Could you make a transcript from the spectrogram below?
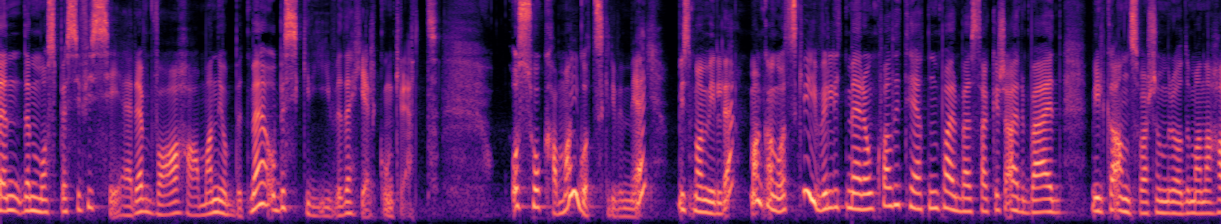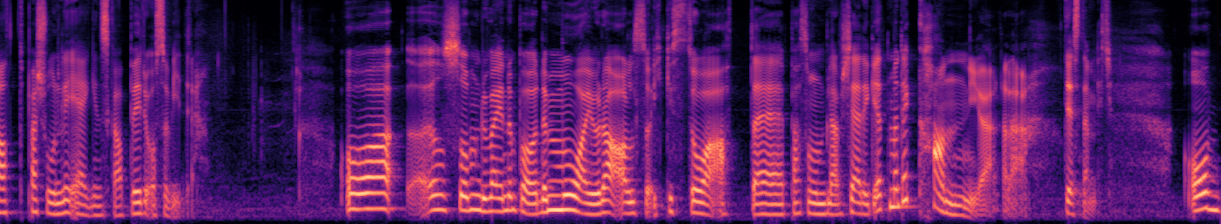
Den, den må spesifisere hva har man jobbet med, og beskrive det helt konkret. Og så kan man godt skrive mer, hvis man vil det. Man kan godt skrive litt mer om kvaliteten på arbeidstakers arbeid, hvilke ansvarsområder man har hatt, personlige egenskaper osv. Og som du var inne på, det må jo da altså ikke stå at eh, personen ble avskjediget, men det kan gjøre det. Det stemmer. Og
